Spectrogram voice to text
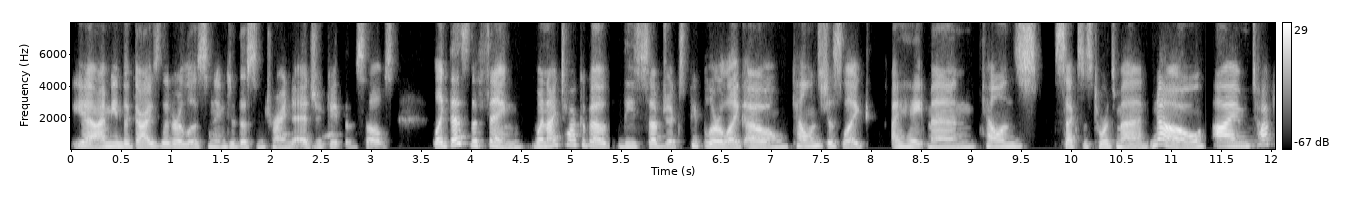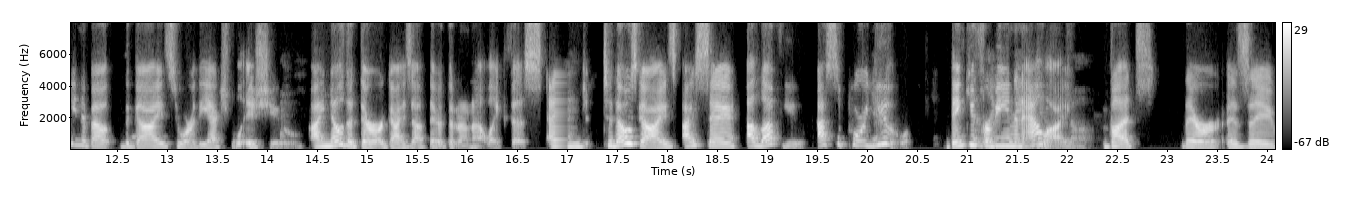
Yeah. I mean, the guys that are listening to this and trying to educate themselves, like, that's the thing. When I talk about these subjects, people are like, oh, Kellin's just like, I hate men. Kellin's sexist towards men. No, I'm mm. talking about the guys who are the actual issue. I know that there are guys out there that are not like this. And to those guys, I say, I love you. I support Yeah. you. Thank you And, for like, being an thank you for ally. But there is a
